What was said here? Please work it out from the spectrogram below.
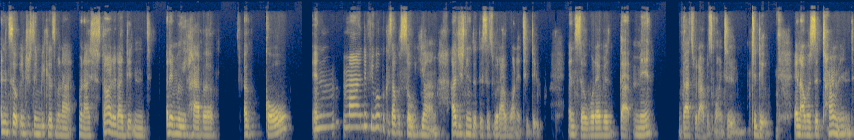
and it's so interesting because when I when I started, I didn't I didn't really have a a goal in mind, if you will, because I was so young. I just knew that this is what I wanted to do. And so whatever that meant, that's what I was going to to do. And I was determined,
